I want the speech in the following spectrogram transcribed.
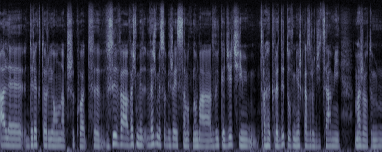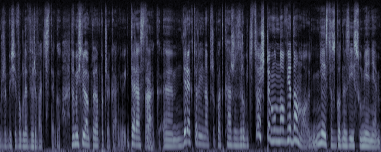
ale dyrektor ją na przykład wzywa, weźmy, weźmy sobie, że jest samotną, ma dwójkę dzieci, trochę kredytów, mieszka z rodzicami, marzy o tym, żeby się w ogóle wyrwać z tego. Wymyśliłam to na poczekaniu. I teraz tak, tak dyrektor jej na przykład każe zrobić coś, czemu no wiadomo, nie jest to zgodne z jej sumieniem.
